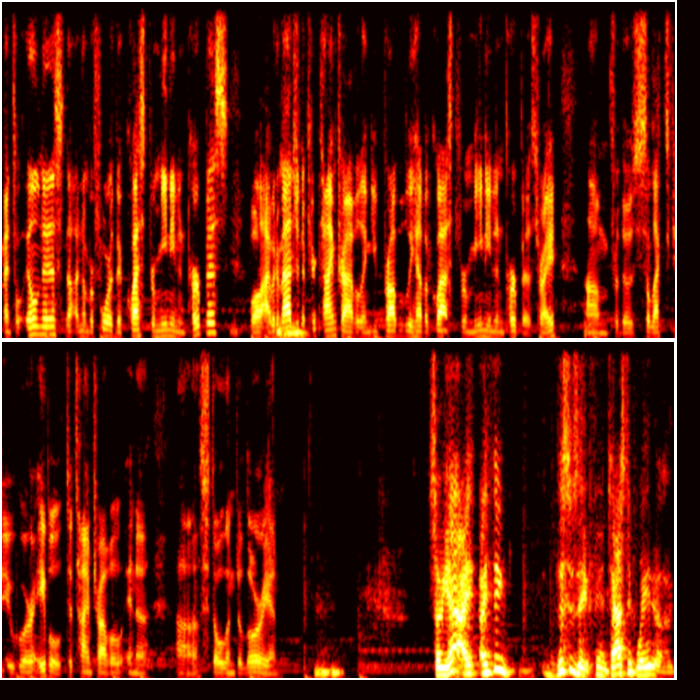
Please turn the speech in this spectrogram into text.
mental illness. Number four, the quest for meaning and purpose. Well, I would imagine mm-hmm. if you're time traveling, you probably have a quest for meaning and purpose, right? Um, for those select few who are able to time travel in a uh, stolen DeLorean. Mm-hmm. So, yeah, I, I think this is a fantastic way to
